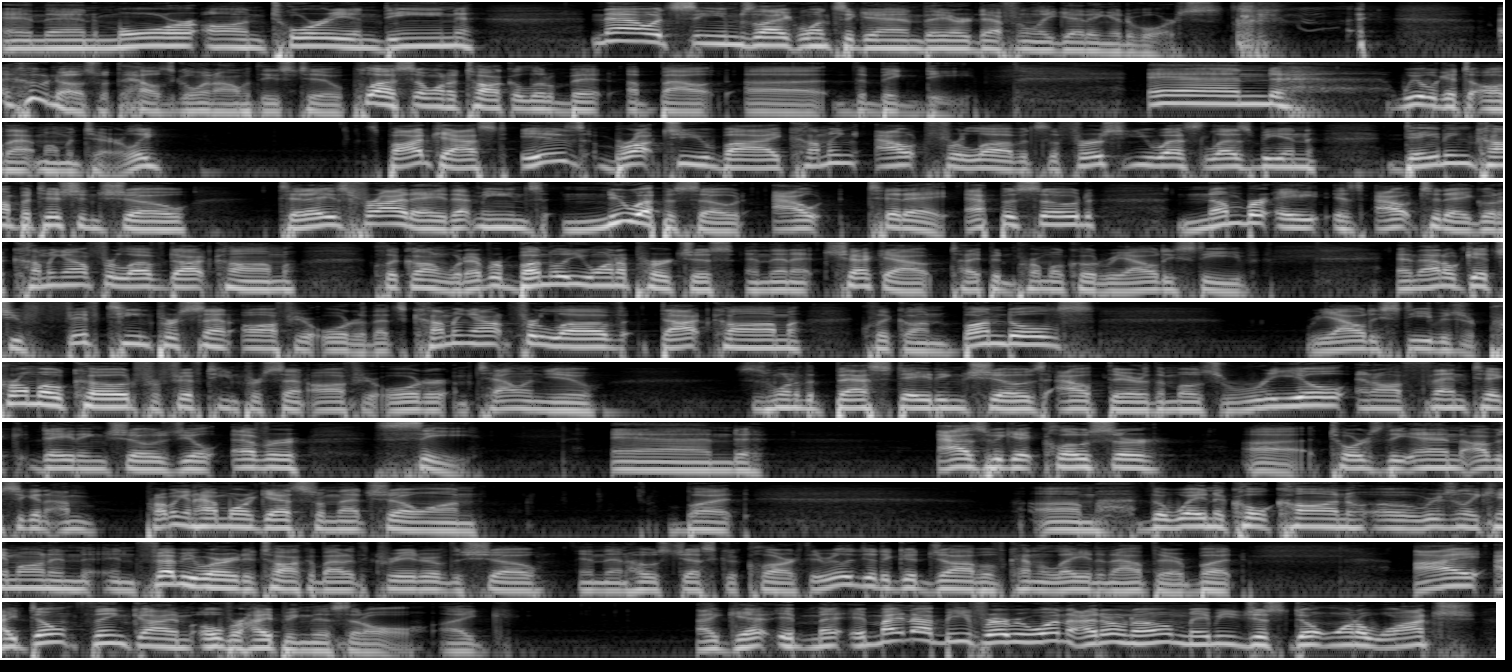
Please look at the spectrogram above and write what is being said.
and then more on Tori and Dean. Now it seems like once again they are definitely getting a divorce. who knows what the hell's going on with these two. Plus, I want to talk a little bit about uh, the Big D. And we will get to all that momentarily. This podcast is brought to you by Coming Out for Love. It's the first U.S. lesbian dating competition show. Today's Friday. That means new episode out today. Episode number eight is out today. Go to comingoutforlove.com, click on whatever bundle you want to purchase, and then at checkout, type in promo code Reality Steve and that'll get you 15% off your order. That's comingoutforlove.com. Click on bundles. Reality Steve is your promo code for 15% off your order. I'm telling you, this is one of the best dating shows out there, the most real and authentic dating shows you'll ever see. And as we get closer uh, towards the end, obviously, gonna, I'm probably going to have more guests from that show on, but um, the way Nicole Kahn originally came on in, in February to talk about it, the creator of the show, and then host Jessica Clark, they really did a good job of kind of laying it out there. But I I don't think I'm overhyping this at all. Like I get it. May, it might not be for everyone. I don't know. Maybe you just don't want to watch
